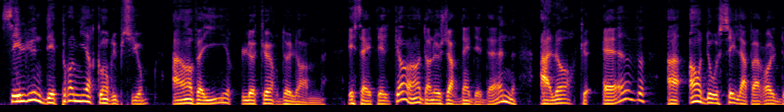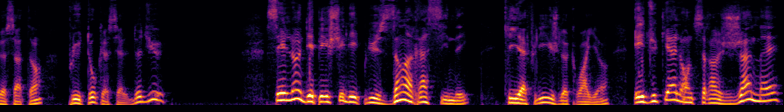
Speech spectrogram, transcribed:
c'est l'une des premières corruptions à envahir le cœur de l'homme, et ça a été le cas hein, dans le Jardin d'Éden, alors que Ève a endossé la parole de Satan plutôt que celle de Dieu. C'est l'un des péchés les plus enracinés qui affligent le croyant et duquel on ne sera jamais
